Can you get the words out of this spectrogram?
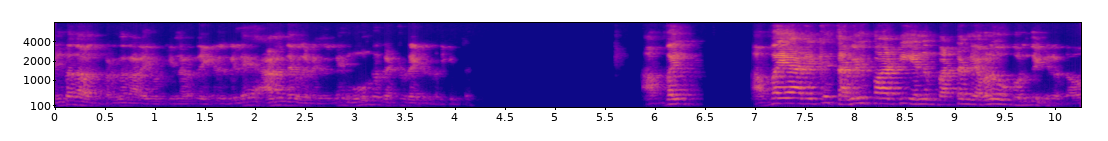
எண்பதாவது பிறந்த நாளை ஒட்டி நடந்த நிகழ்விலே ஆனந்த விகடனிலே மூன்று கட்டுரைகள் வருகின்றன. அவ்வை ஔவையாருக்கு தமிழ் பாட்டி என்னும் பட்டம் எவ்வளவு பொருந்துகிறதோ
